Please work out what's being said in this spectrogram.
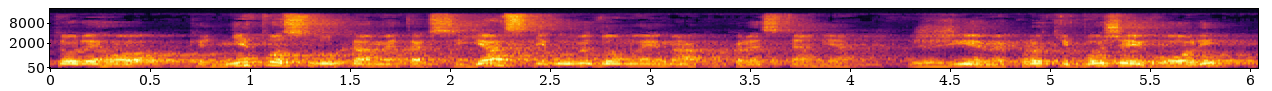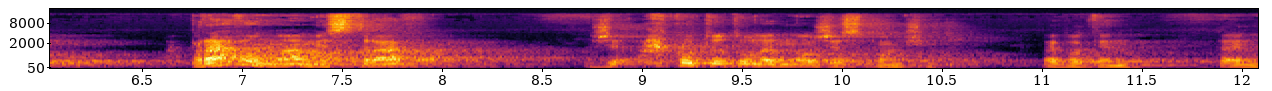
ktorého, keď neposlúchame, tak si jasne uvedomujeme ako kresťania, že žijeme proti Božej vôli a právom máme strach, že ako toto len môže skončiť lebo ten, ten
